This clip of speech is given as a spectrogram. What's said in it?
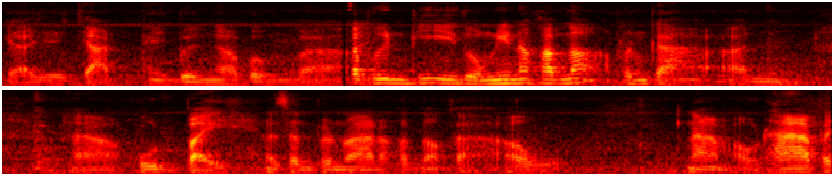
เดี๋ยวจะจัดให้เบิ่งครับผมก็พื้นที่ตรงนี้นะครับเนาะเพิ่นก็อันขุดไปสันพิ่นวานะครับนาะก็เอาน้ำเอาท่าไป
